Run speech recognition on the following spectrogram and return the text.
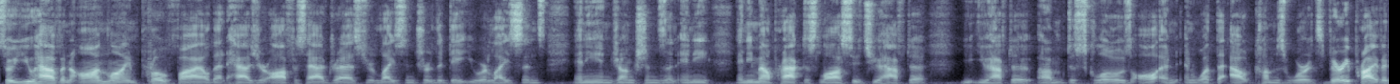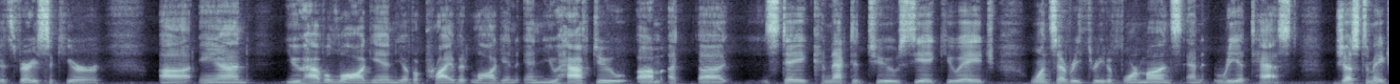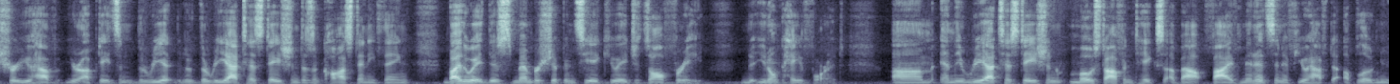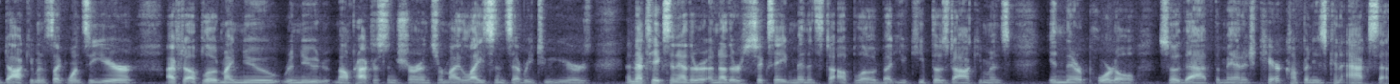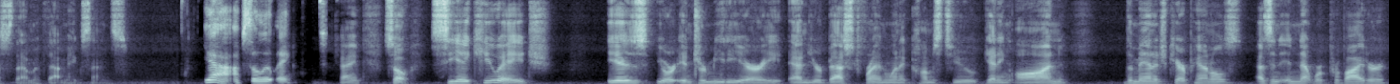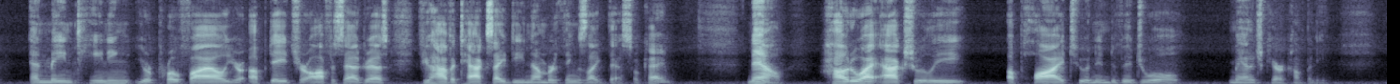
So you have an online profile that has your office address your licensure the date you were licensed any injunctions and any any malpractice lawsuits you have to you have to um, disclose all and, and what the outcomes were. It's very private it's very secure uh, and you have a login, you have a private login, and you have to um, uh, uh, stay connected to CAQH once every three to four months and reattest just to make sure you have your updates. And the, re- the reattestation doesn't cost anything. By the way, this membership in CAQH, it's all free. You don't pay for it. Um, and the reattestation most often takes about five minutes. And if you have to upload new documents, like once a year, I have to upload my new renewed malpractice insurance or my license every two years, and that takes another another six eight minutes to upload. But you keep those documents in their portal so that the managed care companies can access them, if that makes sense. Yeah, absolutely. Okay, so CAQH is your intermediary and your best friend when it comes to getting on the managed care panels as an in network provider and maintaining your profile, your updates, your office address, if you have a tax ID number, things like this. Okay, now, how do I actually apply to an individual managed care company?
